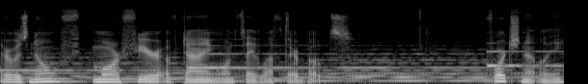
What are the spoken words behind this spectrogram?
There was no f- more fear of dying once they left their boats. Fortunately,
